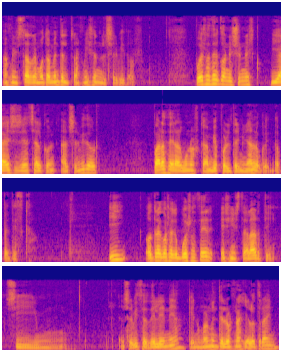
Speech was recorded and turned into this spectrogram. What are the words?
administrar remotamente el transmission del servidor. Puedes hacer conexiones vía SSH al, servidor para hacer algunos cambios por el terminal, lo que te apetezca. Y otra cosa que puedes hacer es instalarte si mm, el servicio de LNA, que normalmente los NAS ya lo traen,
